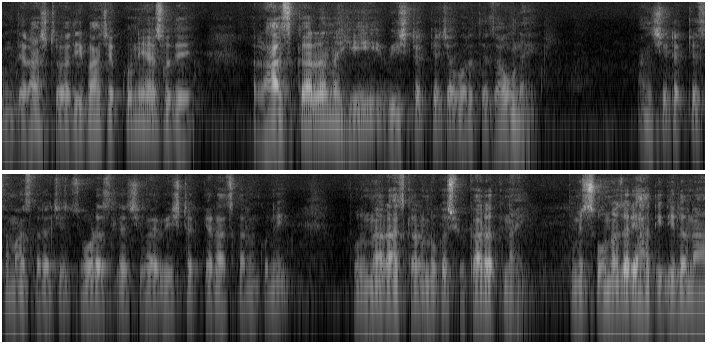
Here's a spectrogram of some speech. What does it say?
मग ते राष्ट्रवादी भाजप कोणी असू दे राजकारण ही वीस टक्क्याच्या वर ते जाऊ नये. ऐंशी टक्के समाजकाराची जोड असल्याशिवाय वीस टक्के राजकारण कोणी पूर्ण राजकारण लोक स्वीकारत नाही. तुम्ही सोनं जरी हाती दिलं ना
